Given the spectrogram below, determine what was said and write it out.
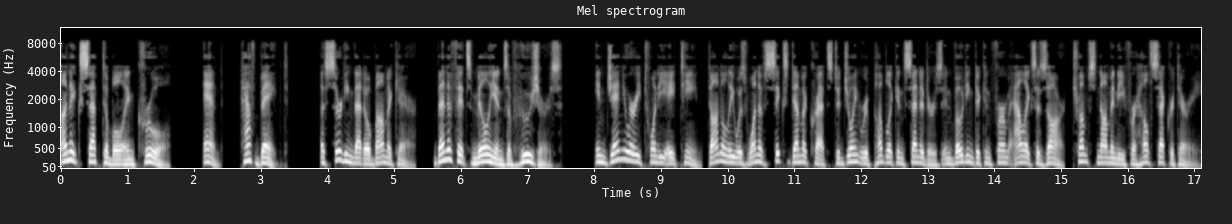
"...unacceptable and cruel", and "...half-baked", asserting that Obamacare, "...benefits millions of Hoosiers." In January 2018, Donnelly was one of six Democrats to join Republican senators in voting to confirm Alex Azar, Trump's nominee for health secretary.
